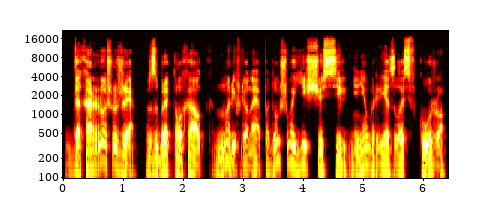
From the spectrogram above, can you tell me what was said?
«Да хорош уже!» – взбрыкнул Халк, но рифленая подошва еще сильнее врезалась в кожу.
